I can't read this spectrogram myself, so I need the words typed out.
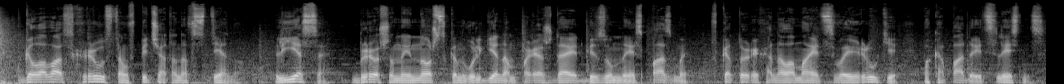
– голова с хрустом впечатана в стену. Льеса – брошенный нож с конвульгеном порождает безумные спазмы, в которых она ломает свои руки, пока падает с лестницы.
